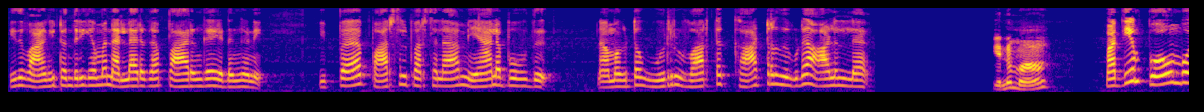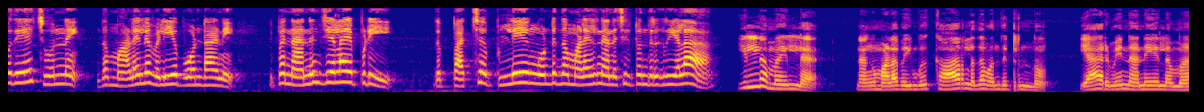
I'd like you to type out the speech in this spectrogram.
இது வாங்கிட்டு வந்திருக்காம நல்லா இருக்கா? பாருங்க எடுங்கன்னு. இப்ப பார்சல் பார்சலா மேல போகுது. நம்மகிட்ட ஒரு வார்த்தை காட்டுறது கூட ஆள் இல்ல. என்னம்மா? மதியம் போகும்போதே சொன்னேன் இந்த மழையில வெளியே போண்டானே இப்ப நனைஞ்செல்லாம் எப்படி? இந்த பச்சை பிள்ளையும் கொண்டு இந்த மழையில நினைச்சிட்டு வந்திருக்கிறீங்களா? இல்லம்மா இல்ல. நாங்க மழை பெய்யும்போது கார்ல தான் வந்துட்டு இருந்தோம் யாருமே நனையலம்மா.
